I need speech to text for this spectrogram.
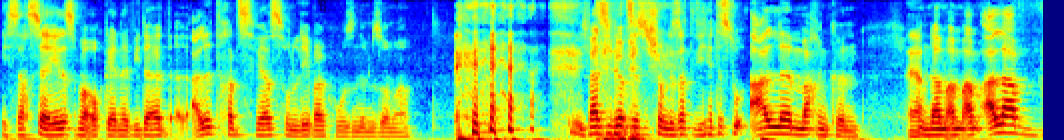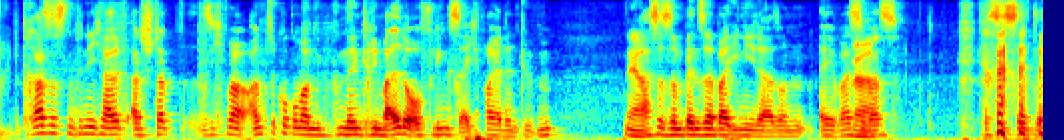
Ich sag's ja jedes Mal auch gerne wieder, alle Transfers von Leverkusen im Sommer. ich weiß nicht, ob das schon gesagt hast, die hättest du alle machen können. Ja. Und am, am, am allerkrassesten finde ich halt, anstatt sich mal anzugucken, ob man einen Grimaldo auf links, ich feiere den Typen. Ja. Hast du so einen Benzer Baini da, so ein, ey, weißt du was? Das ist, da,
